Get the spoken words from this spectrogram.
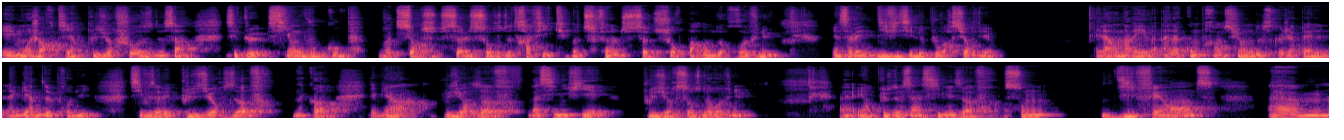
Et moi, j'en retire plusieurs choses de ça. C'est que si on vous coupe votre seule source de trafic, votre seule source pardon de revenus, eh bien ça va être difficile de pouvoir survivre. Et là, on arrive à la compréhension de ce que j'appelle la gamme de produits. Si vous avez plusieurs offres, d'accord, eh bien plusieurs offres va signifier plusieurs sources de revenus. Euh, et en plus de ça, si les offres sont différentes, euh,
